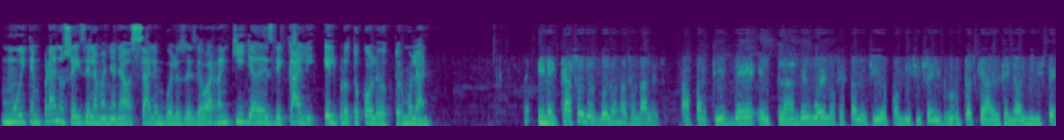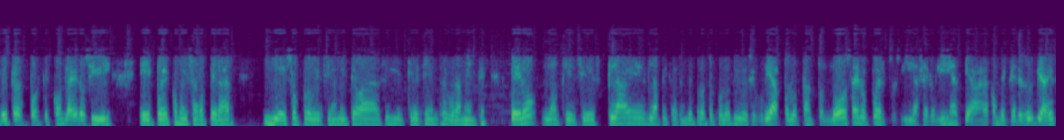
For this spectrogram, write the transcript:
muy temprano, 6 de la mañana, salen vuelos desde Barranquilla, desde Cali. El protocolo, doctor Molán. En el caso de los vuelos nacionales, a partir del plan de vuelos establecido con 16 rutas que ha diseñado el Ministerio de Transporte con la Aerocivil, eh, puede comenzar a operar y eso progresivamente va a seguir creciendo seguramente, pero lo que sí es clave es la aplicación de protocolos de bioseguridad. Por lo tanto, los aeropuertos y las aerolíneas que van a cometer esos viajes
